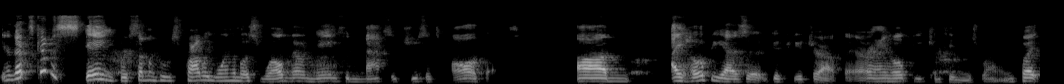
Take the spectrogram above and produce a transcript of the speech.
You know that's kind of sting for someone who's probably one of the most well-known names in Massachusetts politics. Um, I hope he has a good future out there, and I hope he continues running. But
